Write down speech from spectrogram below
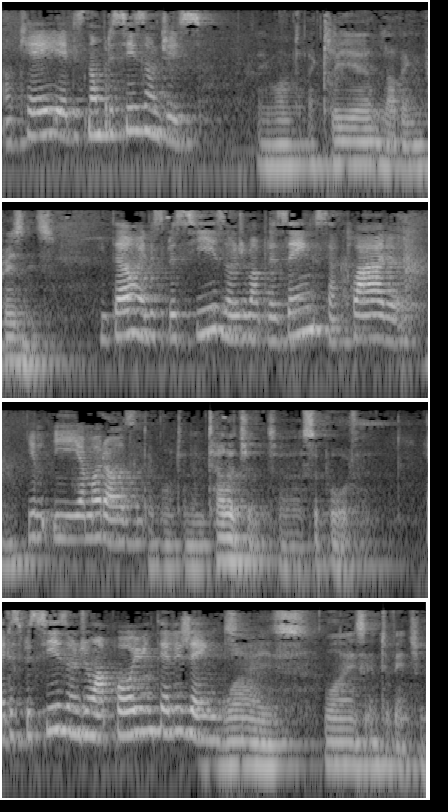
Ok? Eles não precisam disso. They want a clear, loving presence. Então eles precisam de uma presença clara, e, e amorosa. They want an intelligent uh, support, Eles precisam de um apoio inteligente, wise, wise intervention.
